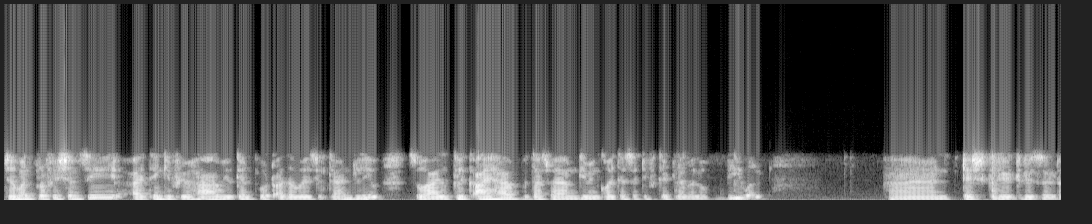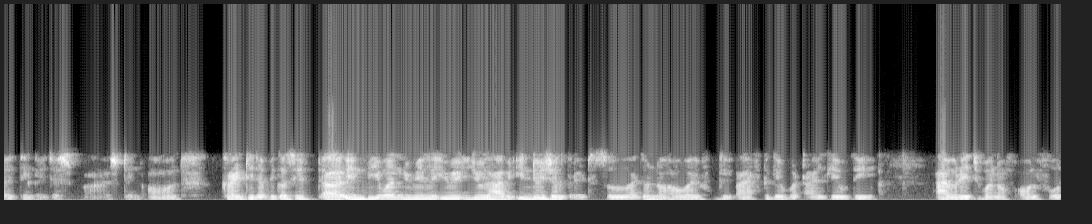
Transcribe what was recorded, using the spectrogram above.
German proficiency I think if you have you can put otherwise you can leave. So I'll click I have that's why I'm giving Goethe certificate level of B1 and test grade result I think I just passed in all criteria. Because it uh, in B1 you will you you'll have individual grades. So I don't know how I I have to give but I'll give the average one of all four.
